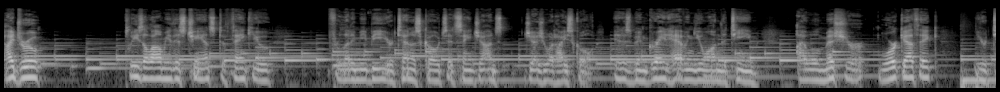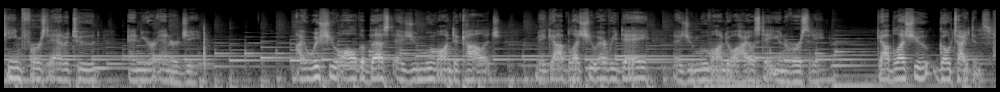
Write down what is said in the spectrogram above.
Hi, Drew. Please allow me this chance to thank you for letting me be your tennis coach at St. John's Jesuit High School. It has been great having you on the team. I will miss your work ethic, your team first attitude, and your energy. I wish you all the best as you move on to college. May God bless you every day as you move on to Ohio State University. God bless you. Go Titans.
